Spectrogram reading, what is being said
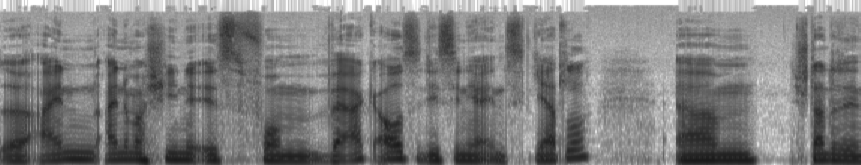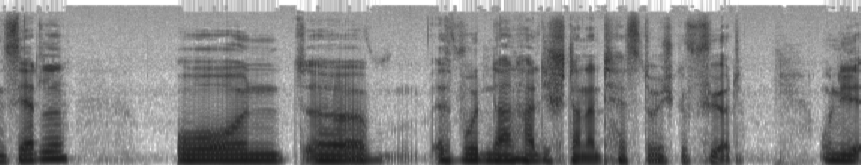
äh, ein, eine Maschine ist vom Werk aus, die sind ja in Seattle, ähm, startet in Seattle und äh, es wurden dann halt die Standardtests durchgeführt. Und die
